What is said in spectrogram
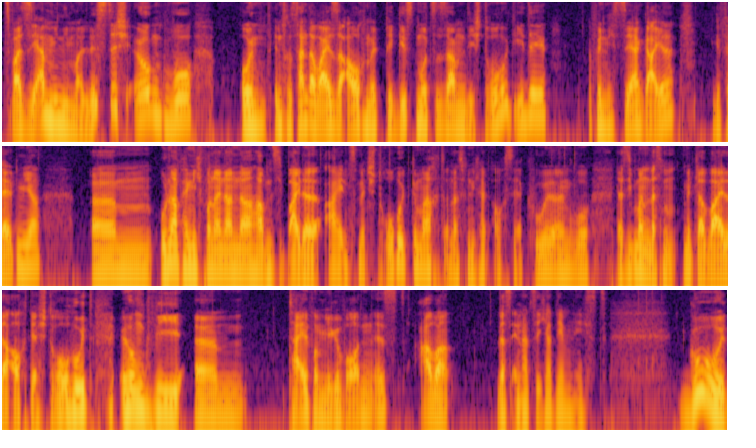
Zwar sehr minimalistisch irgendwo und interessanterweise auch mit Pegismo zusammen die Strohhut-Idee. Finde ich sehr geil. Gefällt mir. Ähm, unabhängig voneinander haben sie beide eins mit Strohhut gemacht und das finde ich halt auch sehr cool irgendwo. Da sieht man, dass mittlerweile auch der Strohhut irgendwie ähm, Teil von mir geworden ist, aber das ändert sich ja demnächst. Gut,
